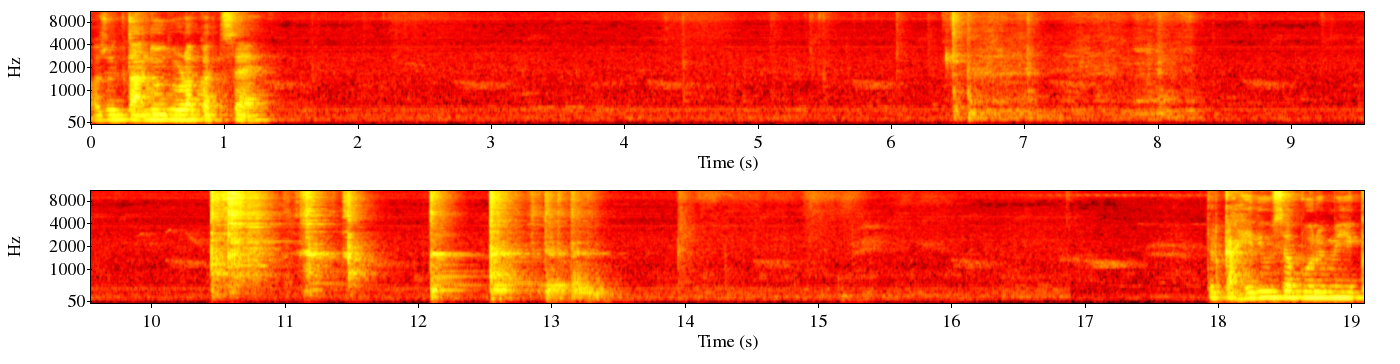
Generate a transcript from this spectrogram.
अजून तांदूळ थोडा कच्चा आहे. तर काही दिवसापूर्वी मी एक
